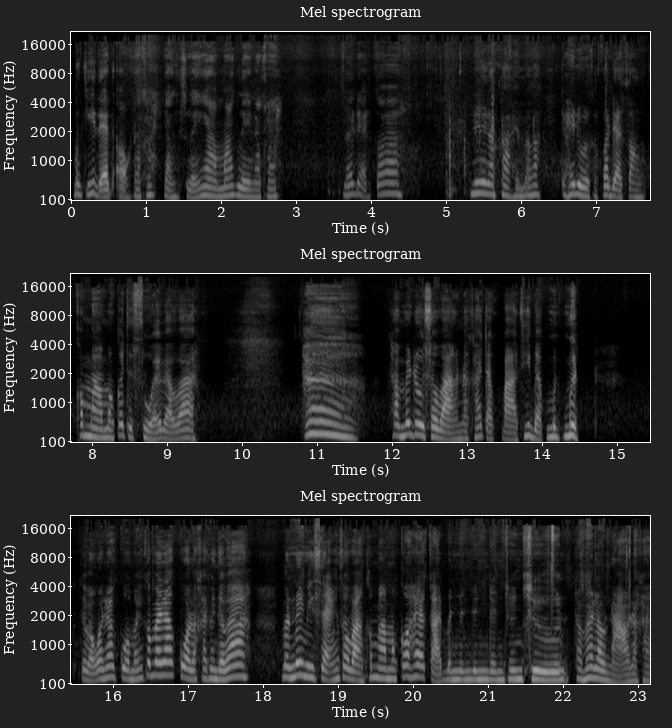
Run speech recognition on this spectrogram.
เมื่อกี้แดดออกนะคะ อย่างสวยงามมากเลยนะคะ แล้วแดดก็ นี่นะคะเห็นไหมคะจะให้ดูค่ะพอแดดส่องเข้ามามันก็จะสวยแบบว่าทำให้ดูสว่างนะคะ จากป่าที่แบบมืดๆจะบอกว่าน่ากลัวไหมก็ไม่น่ากลัวหรอกค่ะเพียงแต่ว่า มันไม่มีแสงสว่างเข้ามา มันก็ให้อากาศมันเย็นเย็นเย็นชื้นชื้นๆทำให้เราหนาวนะคะ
